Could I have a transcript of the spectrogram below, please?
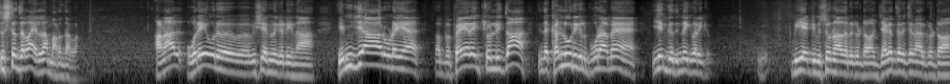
சிஸ்டத்தெல்லாம் எல்லாம் மறந்துடலாம். ஆனால் ஒரே ஒரு விஷயம் என்னன்னு கேட்டிங்கன்னா எம்ஜிஆருடைய பெயரை சொல்லித்தான் இந்த கல்லூரிகள் பூராமே இயங்குது இன்றைக்கு வரைக்கும். பிஏடி விஸ்வநாதர் இருக்கட்டும் ஜெகத்ரட்சனா இருக்கட்டும்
